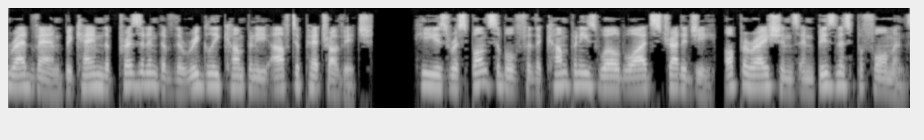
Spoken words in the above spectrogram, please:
Radvan became the president of the Wrigley Company after Petrovich. He is responsible for the company's worldwide strategy, operations and business performance.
